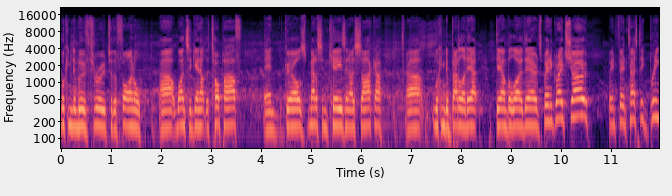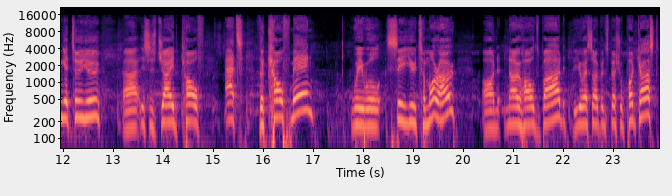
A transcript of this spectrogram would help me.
looking to move through to the final uh, once again up the top half. And girls, Madison Keys and Osaka looking to battle it out down below there. It's been a great show. Been fantastic bringing it to you. this is Jade Kolf at the Kaufman. We will see you tomorrow on No Holds Barred, the US Open special podcast.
